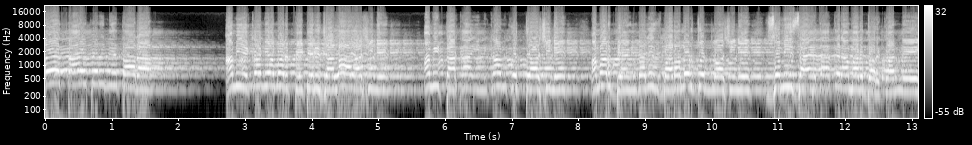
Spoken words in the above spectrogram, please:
ও তাইফের নেতারা, আমি এখানে আমার পেটের জ্বালায় আসিনি। আমি টাকা ইনকাম করতে আসিনি, আমার ব্যাংক ব্যালেন্স বাড়ানোর জন্য আসিনি, জমি জায়দাতের আমার দরকার নেই।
